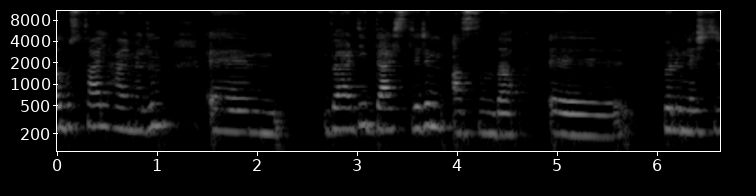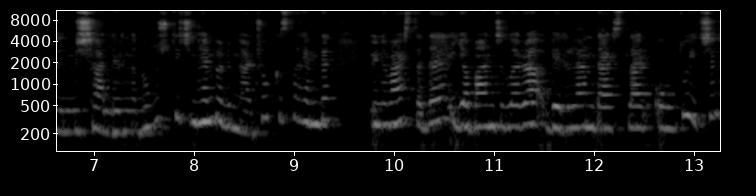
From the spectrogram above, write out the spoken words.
August Teilheimer'ın e, verdiği derslerin aslında e, bölümleştirilmiş hallerinden oluştuğu için hem bölümler çok kısa hem de üniversitede yabancılara verilen dersler olduğu için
